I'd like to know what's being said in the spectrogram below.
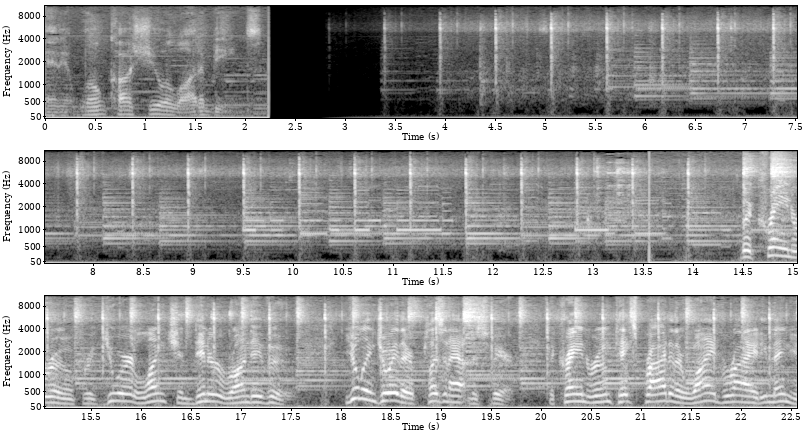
and it won't cost you a lot of beans. The Crane Room for your lunch and dinner rendezvous. You'll enjoy their pleasant atmosphere. The Crane Room takes pride in their wide variety menu.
